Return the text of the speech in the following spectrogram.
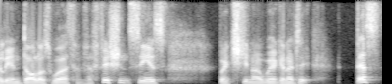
billion dollars worth of efficiencies, which you know we're going to do. That's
